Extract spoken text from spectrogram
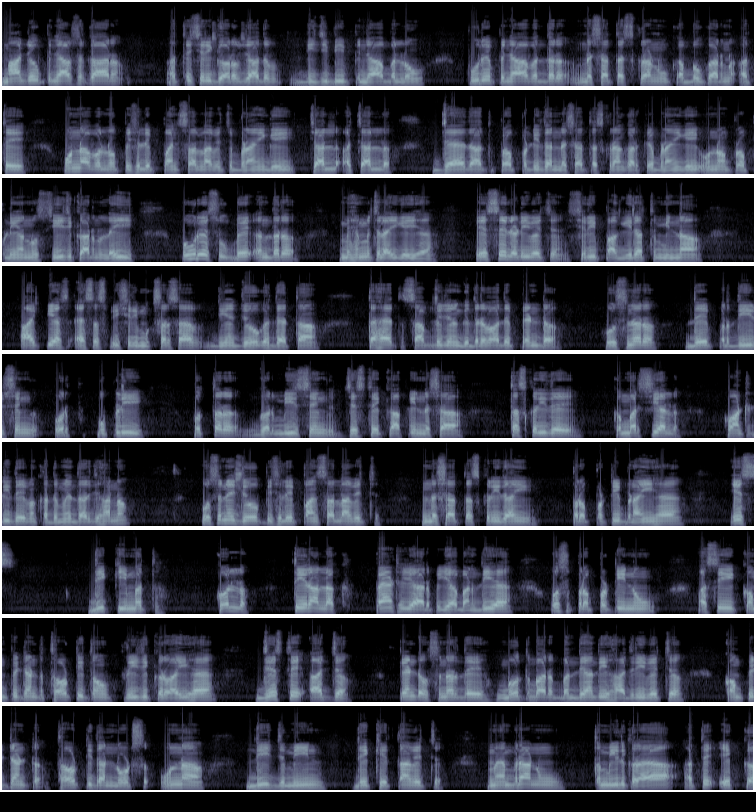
ਮਾਨਯੋਗ ਪੰਜਾਬ ਸਰਕਾਰ ਅਤੇ ਸ਼੍ਰੀ ਗੌਰਵ ਜਾਦਵ ਡੀਜੀਪੀ ਪੰਜਾਬ ਵੱਲੋਂ ਪੂਰੇ ਪੰਜਾਬ ਅੰਦਰ ਨਸ਼ਾ ਤਸਕਰਾਂ ਨੂੰ ਕਾਬੂ ਕਰਨ ਅਤੇ ਉਹਨਾਂ ਵੱਲੋਂ ਪਿਛਲੇ 5 ਸਾਲਾਂ ਵਿੱਚ ਬਣਾਈ ਗਈ ਚੱਲ ਅਚੱਲ ਜਾਇਦਾਦ ਪ੍ਰਾਪਰਟੀ ਦਾ ਨਸ਼ਾ ਤਸਕਰਾਂ ਕਰਕੇ ਬਣਾਈ ਗਈ, ਉਹਨਾਂ ਪ੍ਰਾਪਰਟੀਆਂ ਨੂੰ ਸੀਜ਼ ਕਰਨ ਲਈ ਪੂਰੇ ਸੂਬੇ ਅੰਦਰ ਮੁਹਿੰਮ ਚਲਾਈ ਗਈ ਹੈ। ਇਸੇ ਲੜੀ ਵਿੱਚ ਸ਼੍ਰੀ ਭਾਗੀਰਥ ਮੀਨਾ ਆਈਪੀਐਸ ਐਸਐਸਪੀ ਸ਼੍ਰੀ ਮੁਕਤਸਰ ਸਾਹਿਬ ਦੀਆਂ ਯੋਗ ਹਦਾਇਤਾਂ ਤਹਿਤ ਸਬ ਡਿਵੀਜ਼ਨ ਗਿੱਦੜਵਾ ਦੇ ਪਿੰਡ ਹੁਸਨਰ ਦੇ ਪ੍ਰਦੀਪ ਸਿੰਘ ਉਰਫ ਪੁਪਲੀ ਪੁੱਤਰ ਗੁਰਮੀਤ ਸਿੰਘ, ਜਿਸ ਤੇ ਕਾਫੀ ਨਸ਼ਾ ਤਸਕਰੀ ਦੇ ਕਮਰਸ਼ੀਅਲ ਕੁਆਂਟੀਟੀ ਦੇ ਮੁਕੱਦਮੇ ਦਰਜ ਹਨ। ਉਸ ਨੇ ਜੋ ਪਿਛਲੇ 5 ਸਾਲਾਂ ਵਿੱਚ ਨਸ਼ਾ ਤਸਕਰੀ ਰਾਹੀਂ ਪ੍ਰਾਪਰਟੀ ਬਣਾਈ ਹੈ, ਇਸ ਦੀ ਕੀਮਤ ਕੁੱਲ 13 ਲੱਖ 65000 ਰੁਪਇਆ ਬਣਦੀ ਹੈ। ਉਸ ਪ੍ਰਾਪਰਟੀ ਨੂੰ ਅਸੀਂ ਕੰਪੀਟੈਂਟ ਅਥਾਰਟੀ ਤੋਂ ਫ੍ਰੀਜ਼ ਕਰਵਾਈ ਹੈ, ਜਿਸ ਤੇ ਅੱਜ ਪਿੰਡ ਹੁਸਨਰ ਦੇ ਮੋਤਬਰ ਬੰਦਿਆਂ ਦੀ ਹਾਜ਼ਰੀ ਵਿੱਚ ਕੰਪੀਟੈਂਟ ਅਥਾਰਟੀ ਦਾ ਨੋਟਿਸ ਉਹਨਾਂ ਦੀ ਜ਼ਮੀਨ ਦੇ ਖੇਤਾਂ ਵਿੱਚ ਮੈਂਬਰਾਂ ਨੂੰ ਤਮੀਲ ਕਰਾਇਆ ਅਤੇ ਇੱਕ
